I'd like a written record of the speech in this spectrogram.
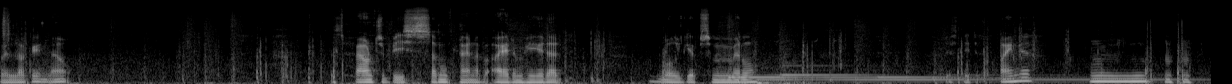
We're lucky now. There's bound to be some kind of item here that will give some metal. Just need to find it. Mm -hmm.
